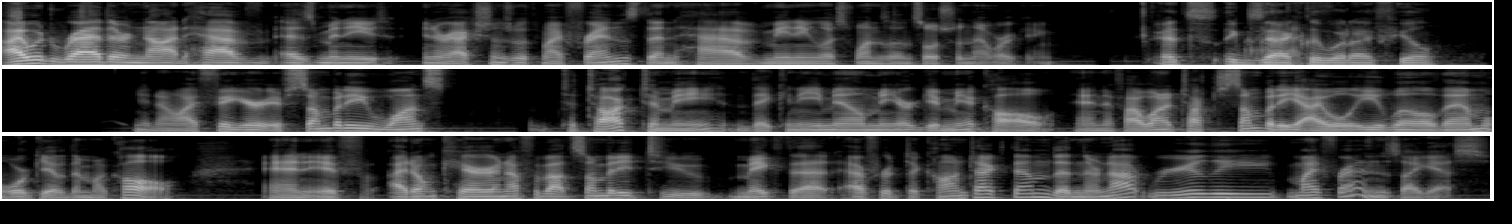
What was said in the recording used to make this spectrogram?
I would rather not have as many interactions with my friends than have meaningless ones on social networking. That's exactly what I feel. You know, I figure if somebody wants to talk to me, they can email me or give me a call. And if I want to talk to somebody, I will email them or give them a call. And if I don't care enough about somebody to make that effort to contact them, then they're not really my friends, I guess.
